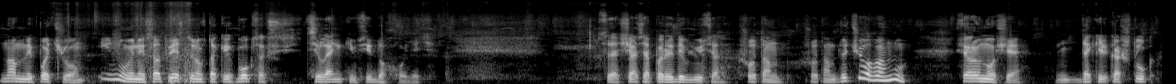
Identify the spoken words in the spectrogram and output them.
нам не почом. І ну, вони, соответственно, в таких боксах ціленькі всі доходять. Все, зараз я передивлюся, що там, що там до чого. Ну, все одно ще декілька штук.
